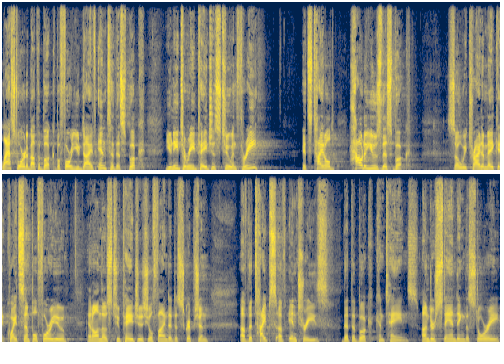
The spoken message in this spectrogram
Last word about the book. Before you dive into this book, you need to read pages two and three. It's titled How to Use This Book. So we try to make it quite simple for you. And on those two pages, you'll find a description of the types of entries that the book contains understanding the story,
